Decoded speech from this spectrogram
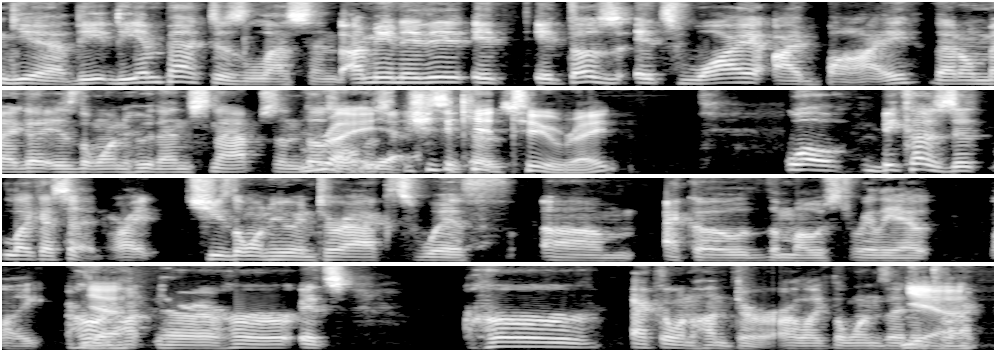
Yeah, the the impact is lessened. I mean, it it it, it does. It's why I buy that Omega is the one who then snaps and does all Right. this. Yeah, She's a kid too, right? Well, because it, like I said, right, she's the one who interacts with um Echo the most. Really, out like her, Yeah. Her, her, it's her, Echo, and Hunter are like the ones that Yeah. interact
